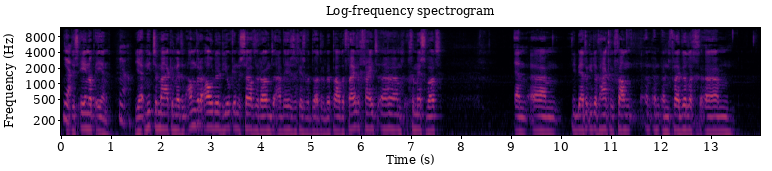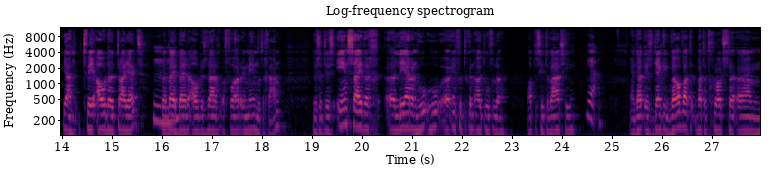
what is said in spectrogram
Ja, Het is één op één. ja, Je hebt niet te maken met een andere ouder die ook in dezelfde ruimte aanwezig is, waardoor er een bepaalde veiligheid ehm, gemist wordt. En je bent ook niet afhankelijk van een, een, een vrijwillig ja, twee oude traject. Waarbij beide ouders daarvoor in mee moeten gaan. Dus het is eenzijdig eh, leren hoe, hoe eh, invloed te kunnen uitoefenen op de situatie. ja, En dat is denk ik wel wat, wat het grootste ehm,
